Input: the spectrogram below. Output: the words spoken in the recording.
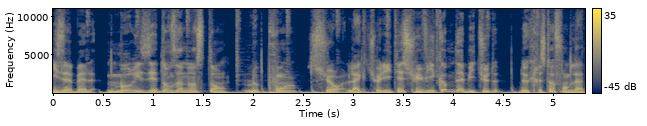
Isabelle Morizet. Dans un instant, le point sur l'actualité, suivi comme d'habitude de Christophe Ondelat.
